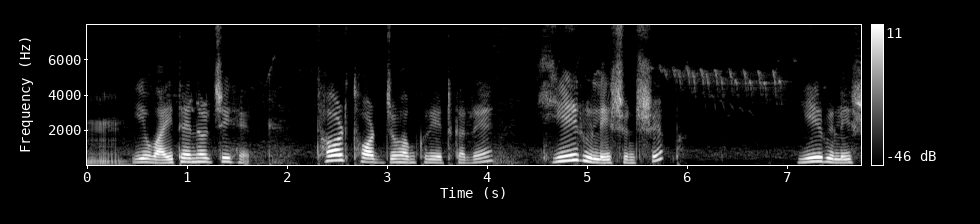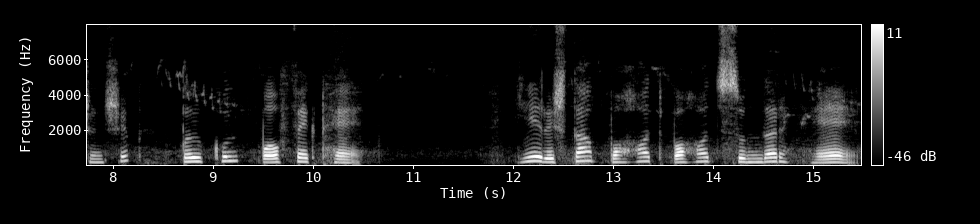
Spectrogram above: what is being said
हम्म, ये वाइट एनर्जी है। थर्ड थॉट जो हम क्रिएट कर रहे हैं ये रिलेशनशिप ये रिलेशनशिप बिल्कुल परफेक्ट है। ये रिश्ता बहुत बहुत सुंदर है।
